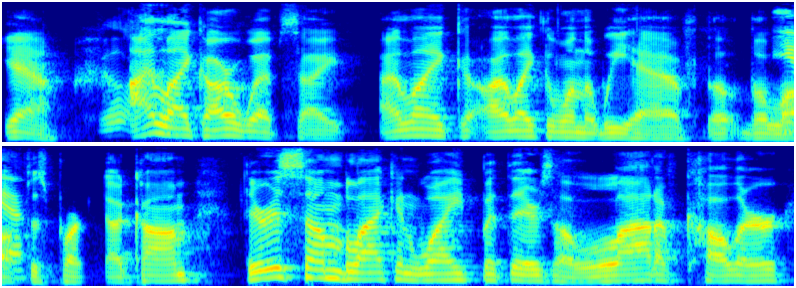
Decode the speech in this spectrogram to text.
Yeah. Ugh. I like our website. I like I like the one that we have, the, the Yeah. loftusparty.com. There is some black and white, but there's a lot of color.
